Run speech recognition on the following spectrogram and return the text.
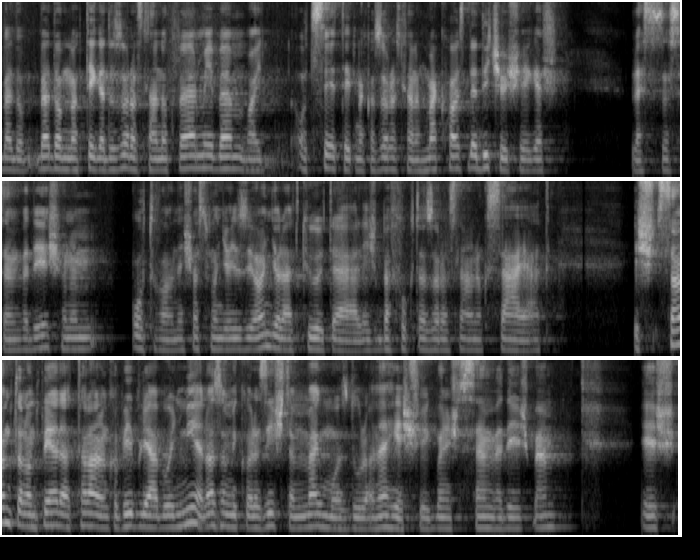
bedob, bedobnak téged az oroszlánok vermében, majd ott szétéknek az oroszlánok meghalsz, de dicsőséges lesz ez a szenvedés, hanem ott van, és azt mondja, hogy az ő angyalát küldte el, és befogta az oroszlánok száját. És számtalan példát találunk a Bibliában, hogy milyen az, amikor az Isten megmozdul a nehézségben és a szenvedésben, és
